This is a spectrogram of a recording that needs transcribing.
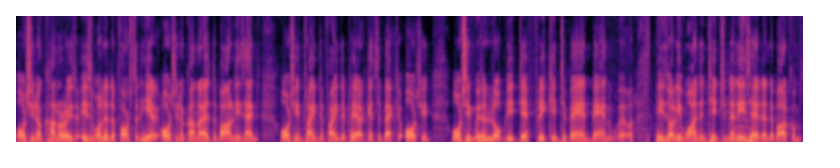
Oisin O'Connor is, is one of the first in here. Oisin O'Connor has the ball in his hand. Oisin trying to find the player, gets it back to Oisin. Oisin with a lovely deft flick into Ben. Ben, uh, he's only one intention in his head, and the ball comes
